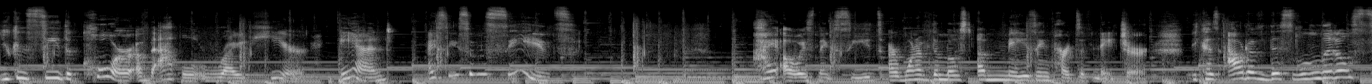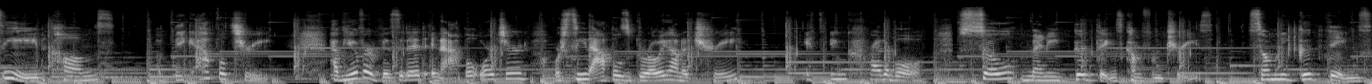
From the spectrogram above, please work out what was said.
You can see the core of the apple right here, and I see some seeds. I always think seeds are one of the most amazing parts of nature because out of this little seed comes a big apple tree. Have you ever visited an apple orchard or seen apples growing on a tree? It's incredible. So many good things come from trees. So many good things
